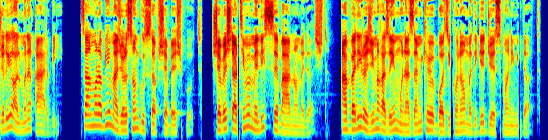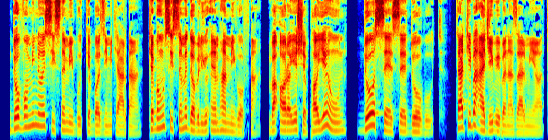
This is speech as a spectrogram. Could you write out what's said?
جلوی آلمان غربی. سرمربی مجارستان گوستاف شبش بود. شبش در تیم ملی سه برنامه داشت. اولی رژیم غذایی منظمی که به بازیکن آمادگی جسمانی می‌داد. دومی نوع سیستمی بود که بازی می‌کردن که به اون سیستم WM هم می‌گفتن و آرایش پایه اون دو سه سه دو بود. ترکیب عجیبی به نظر میاد.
